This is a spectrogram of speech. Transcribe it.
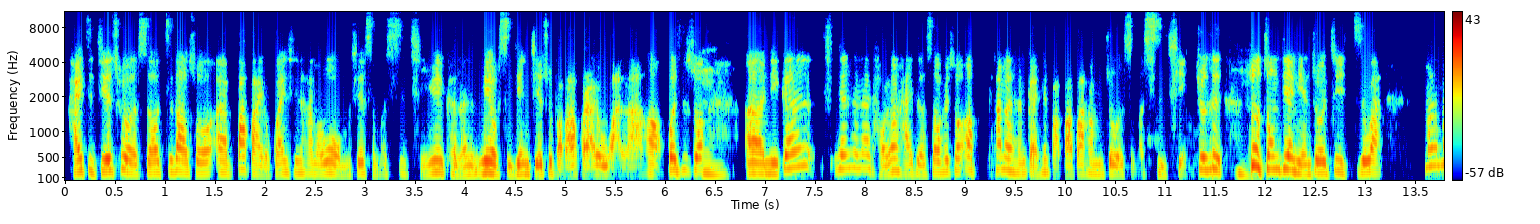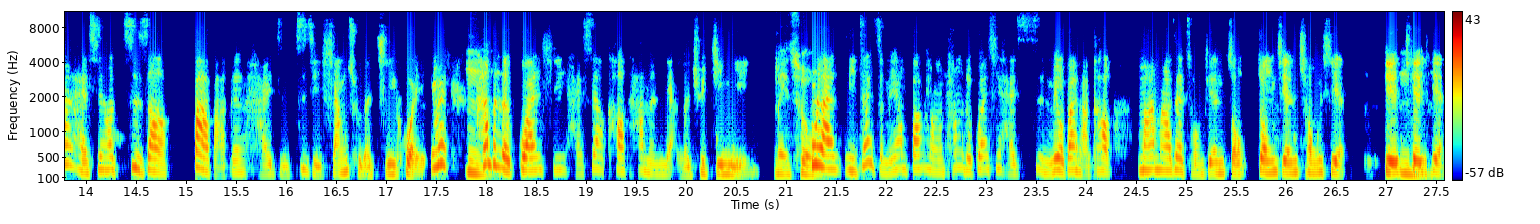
孩子接触的时候，知道说，呃，爸爸有关心他们，问我们些什么事情，因为可能没有时间接触，爸爸回来晚了哈，或者是说，嗯、呃，你跟先生在讨论孩子的时候，会说，哦，他们很感谢爸爸帮他们做了什么事情，就是做中间粘着剂之外，妈妈还是要制造。爸爸跟孩子自己相处的机会，因为他们的关系还是要靠他们两个去经营，嗯、没错。不然你再怎么样帮忙，他们的关系还是没有办法靠妈妈在中间中中间冲线接切线。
